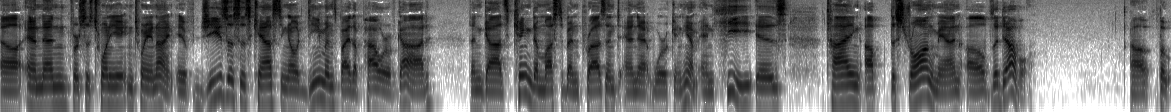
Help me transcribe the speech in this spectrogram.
Uh, and then verses 28 and 29. If Jesus is casting out demons by the power of God, then God's kingdom must have been present and at work in him. And he is tying up the strong man of the devil. Uh, but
